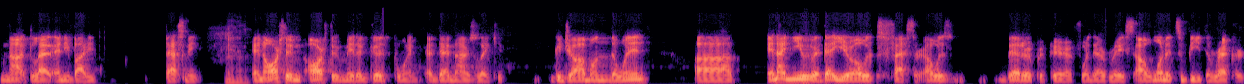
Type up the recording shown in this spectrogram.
not let anybody pass me. Mm-hmm. And Arthur Arthur made a good point at that night. I was like, good job on the win. Uh, and I knew at that year I was faster. I was better prepared for that race. I wanted to beat the record.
